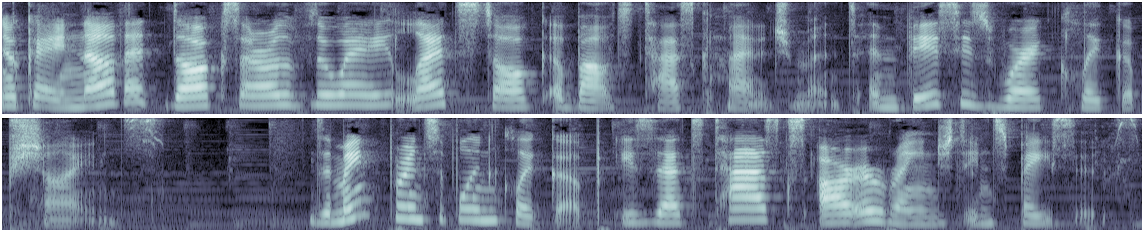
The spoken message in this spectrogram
Okay, now that docs are out of the way, let's talk about task management, and this is where ClickUp shines. The main principle in ClickUp is that tasks are arranged in spaces.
